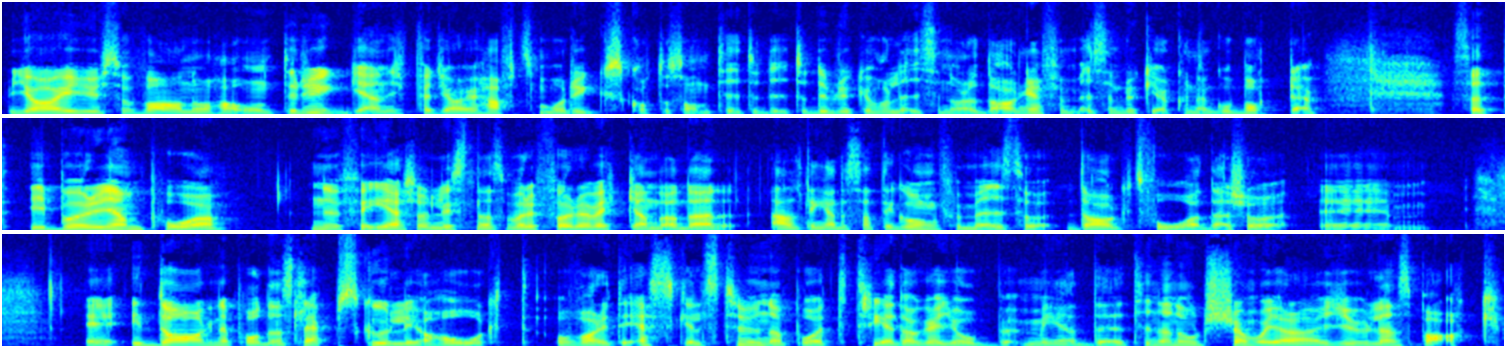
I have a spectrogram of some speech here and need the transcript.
jag är ju så van att ha ont i ryggen för att jag har ju haft små ryggskott och sånt hit och dit och det brukar hålla i sig några dagar för mig. Sen brukar jag kunna gå bort det. Så att i början på, nu för er som lyssnar så var det förra veckan då där allting hade satt igång för mig. Så dag två där så eh, eh, idag när podden släpps skulle jag ha åkt och varit i Eskilstuna på ett tre dagar jobb med eh, Tina Nordström och göra julens bak.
